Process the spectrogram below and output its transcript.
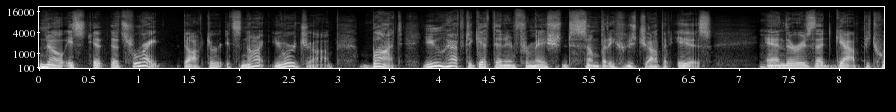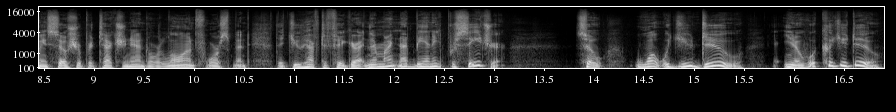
No, it's it, that's right, doctor. It's not your job. But you have to get that information to somebody whose job it is. And there is that gap between social protection and or law enforcement that you have to figure out. And there might not be any procedure. So what would you do? You know, what could you do?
